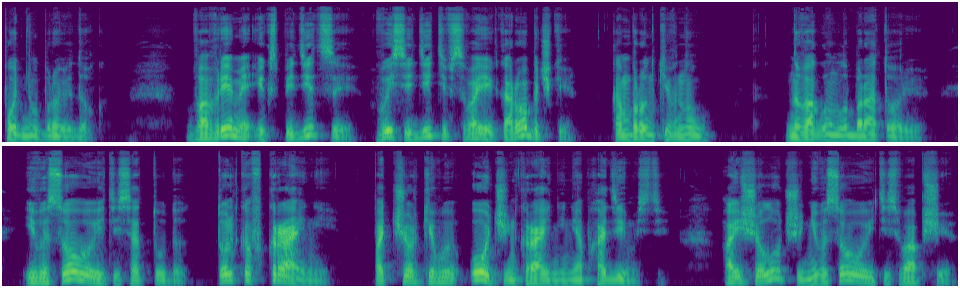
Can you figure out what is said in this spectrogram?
Поднял брови док. Во время экспедиции вы сидите в своей коробочке, Камброн кивнул на вагон-лабораторию, и высовываетесь оттуда только в крайней, подчеркиваю, очень крайней необходимости. А еще лучше не высовываетесь вообще.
